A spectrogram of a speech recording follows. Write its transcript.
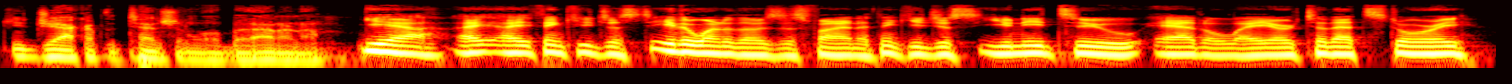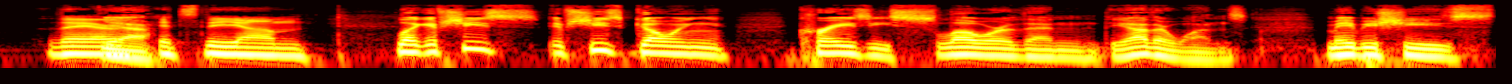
jack up the tension a little bit. I don't know. Yeah, I, I think you just either one of those is fine. I think you just you need to add a layer to that story. There, Yeah. it's the um, Like if she's if she's going crazy slower than the other ones, maybe she's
